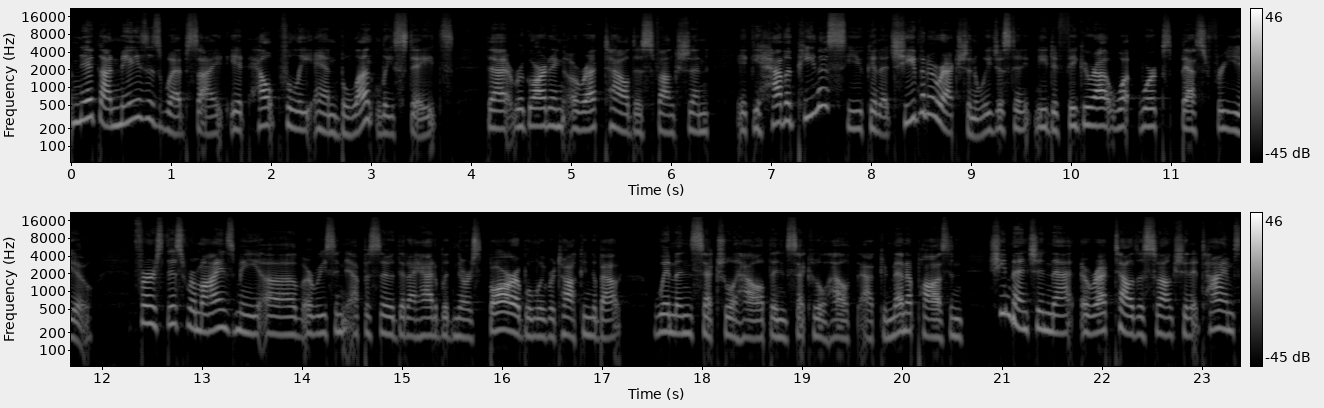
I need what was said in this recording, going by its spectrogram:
Nick, on Maze's website, it helpfully and bluntly states that regarding erectile dysfunction, if you have a penis, you can achieve an erection. We just need to figure out what works best for you. First, this reminds me of a recent episode that I had with Nurse Barb when we were talking about women's sexual health and sexual health after menopause. And she mentioned that erectile dysfunction at times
